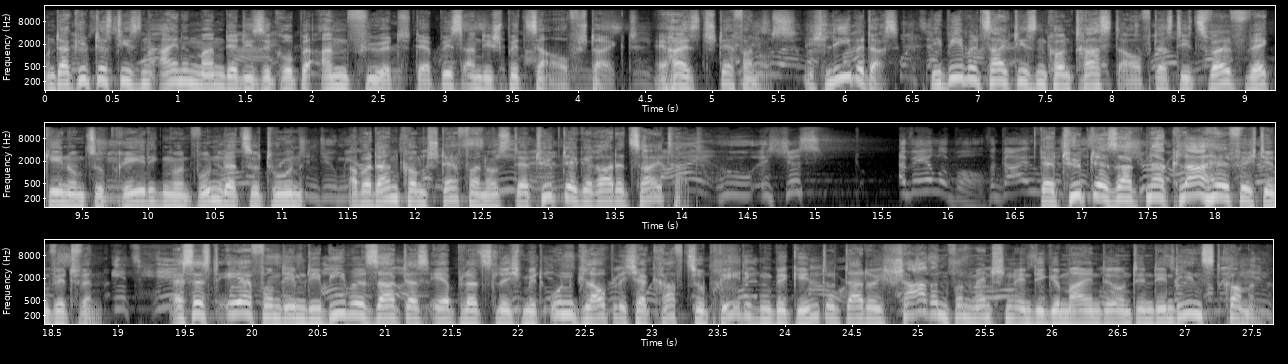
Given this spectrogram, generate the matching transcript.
Und da gibt es diesen einen Mann, der diese Gruppe anführt, der bis an die Spitze aufsteigt. Er heißt Stephanus. Ich liebe das. Die Bibel zeigt diesen Kontrast auf, dass die zwölf weggehen, um zu predigen und Wunder zu tun, aber dann kommt Stephanus, der Typ, der gerade Zeit hat. Der Typ, der sagt, na klar helfe ich den Witwen. Es ist er, von dem die Bibel sagt, dass er plötzlich mit unglaublicher Kraft zu predigen beginnt und dadurch Scharen von Menschen in die Gemeinde und in den Dienst kommen.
